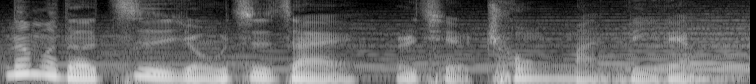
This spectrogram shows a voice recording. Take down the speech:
那么的自由自在，而且充满力量。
